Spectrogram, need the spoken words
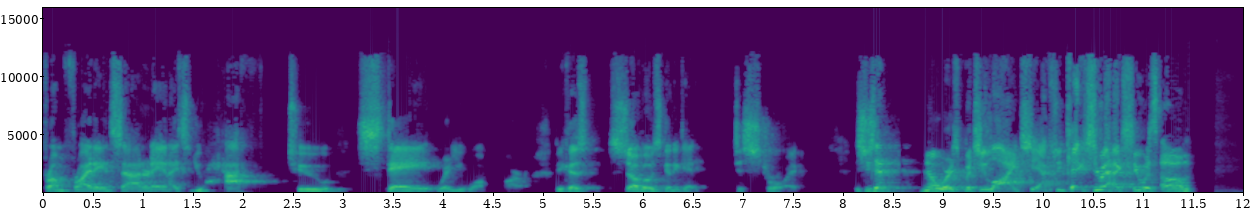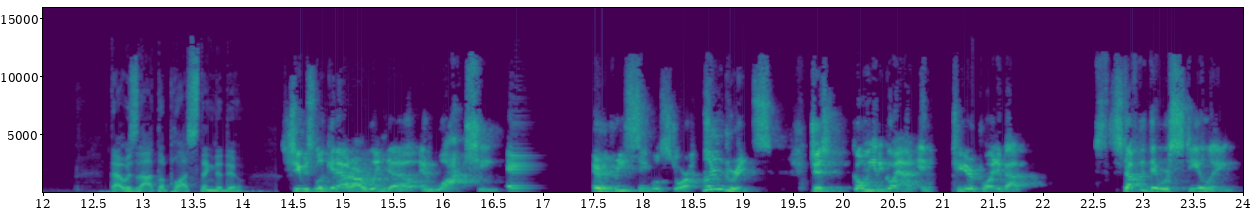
from Friday and Saturday, and I said, you have to stay where you are because Soho's going to get destroy. She said, "No worries," but she lied. She actually came, she actually was home. That was not the plus thing to do. She was looking out our window and watching every single store, hundreds, just going in and going out. And to your point about stuff that they were stealing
